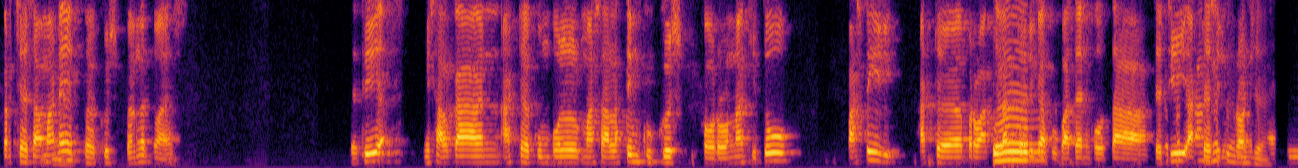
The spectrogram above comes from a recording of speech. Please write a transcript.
kerjasamanya Hmm. bagus banget Mas. Jadi misalkan ada kumpul masalah tim gugus corona gitu, pasti ada perwakilan Oh. dari kabupaten kota. Jadi Cepet ada ya, ya? sinkronisasi.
